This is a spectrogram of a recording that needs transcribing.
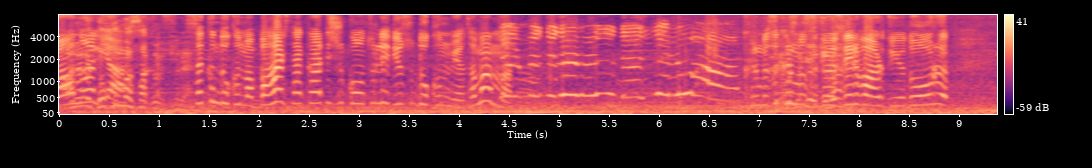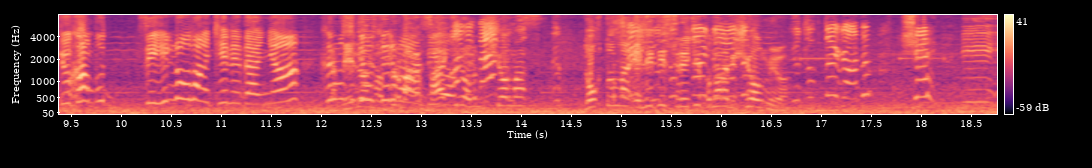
Banu Anne ya. dokunma sakın üstüne. Sakın dokunma. Bahar sen kardeşini kontrol ediyorsun dokunmuyor tamam mı? Kırmızı kırmızı gözleri var. Kırmızı kırmızı gözü var. gözleri var diyor doğru. Gökhan bu zehirli olan keneden ya. Kırmızı Belli olmaz, gözleri dur var diyor. Sakin olun bir şey olmaz. Doktorlar ellediği sürece bunlara bir şey olmuyor. YouTube'da gördüm şey e,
